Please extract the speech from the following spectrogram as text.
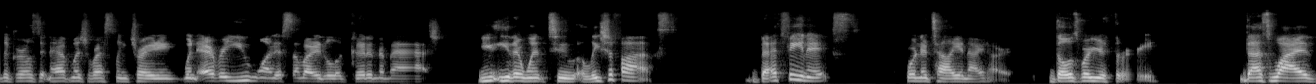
the girls didn't have much wrestling training. Whenever you wanted somebody to look good in a match you either went to alicia fox beth phoenix or natalya neidhart. Those were your three. That's why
